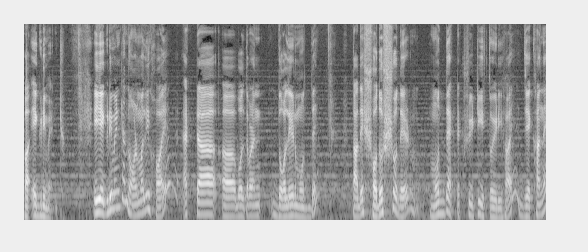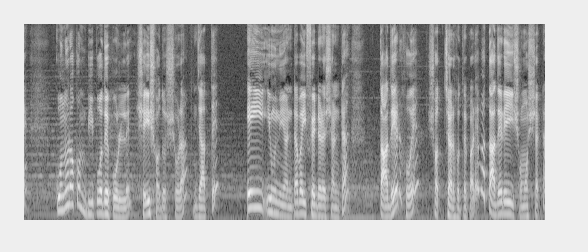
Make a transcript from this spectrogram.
বা এগ্রিমেন্ট এই এগ্রিমেন্টটা নর্মালি হয় একটা বলতে পারেন দলের মধ্যে। তাদের সদস্যদের মধ্যে একটা ট্রিটি তৈরি হয়, যেখানে কোনো রকম বিপদে পড়লে সেই সদস্যরা যাতে এই ইউনিয়নটা বা এই ফেডারেশনটা তাদের হয়ে সোচ্চার হতে পারে বা তাদের এই সমস্যাটা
